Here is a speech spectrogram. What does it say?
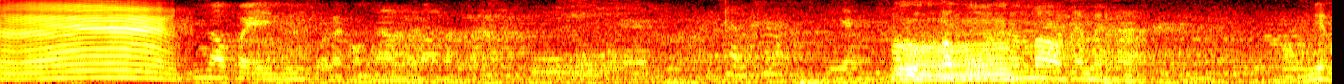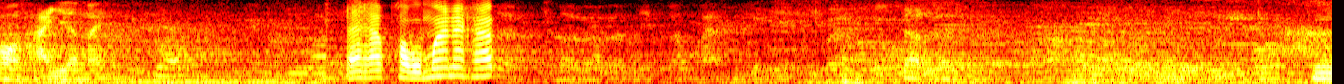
อ่าที่เราไปดูส่วนไหนของงานมาบ้างนะครับอ๋อดูบูธข้างนอกใช่ไหมฮะอ๋อมีของขายเยอะไหมได้ครับ ขอบคุณมากนะครับ นี่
